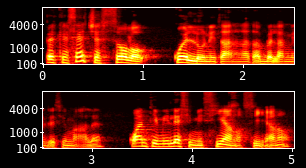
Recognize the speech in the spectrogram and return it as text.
Perché se c'è solo quell'unità nella tabella millesimale, quanti millesimi siano siano,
